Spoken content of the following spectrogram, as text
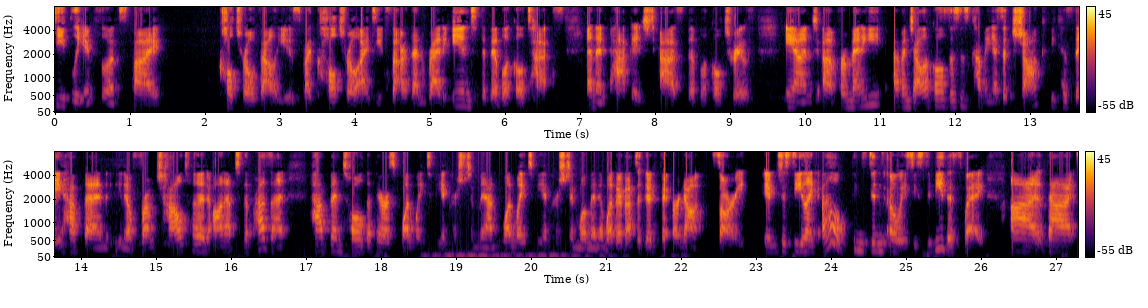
deeply influenced by cultural values, by cultural ideas that are then read into the biblical text and then packaged as biblical truth. And um, for many evangelicals, this is coming as a shock because they have been, you know, from childhood on up to the present, have been told that there is one way to be a Christian man, one way to be a Christian woman, and whether that's a good fit or not, sorry. And to see, like, oh, things didn't always used to be this way. Uh, that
